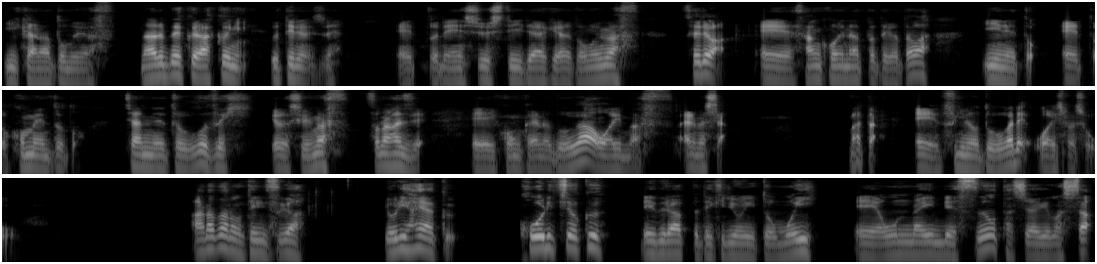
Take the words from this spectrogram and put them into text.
いいかなと思います。なるべく楽に打てるようにですね、えっと、練習していただければと思います。それでは、えー、参考になったという方は、いいねと、えっと、コメントと、チャンネル登録をぜひよろしくお願いします。そんな感じで、えー、今回の動画は終わります。ありました。また、え、次の動画でお会いしましょう。あなたのテニスがより早く、効率よくレベルアップできるようにと思い、え、オンラインレッスンを立ち上げました。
